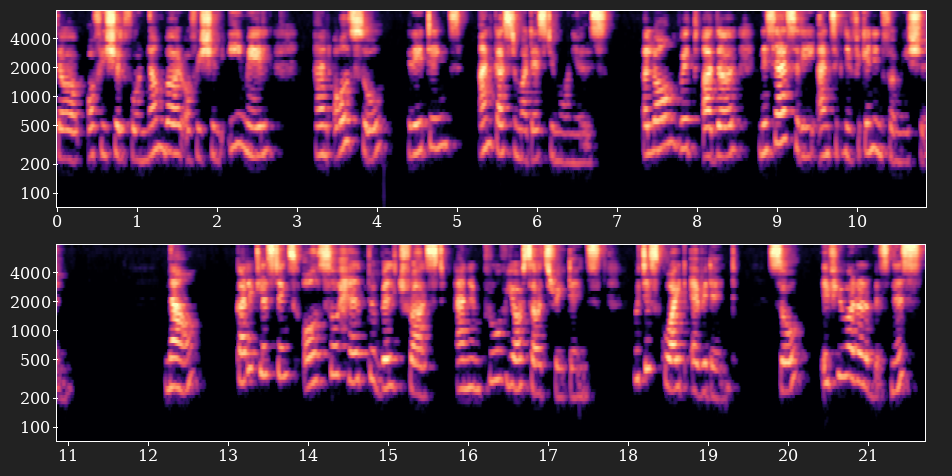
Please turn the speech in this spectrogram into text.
the official phone number, official email, and also ratings and customer testimonials, along with other necessary and significant information. Now, correct listings also help to build trust and improve your search ratings, which is quite evident. So, if you are a business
